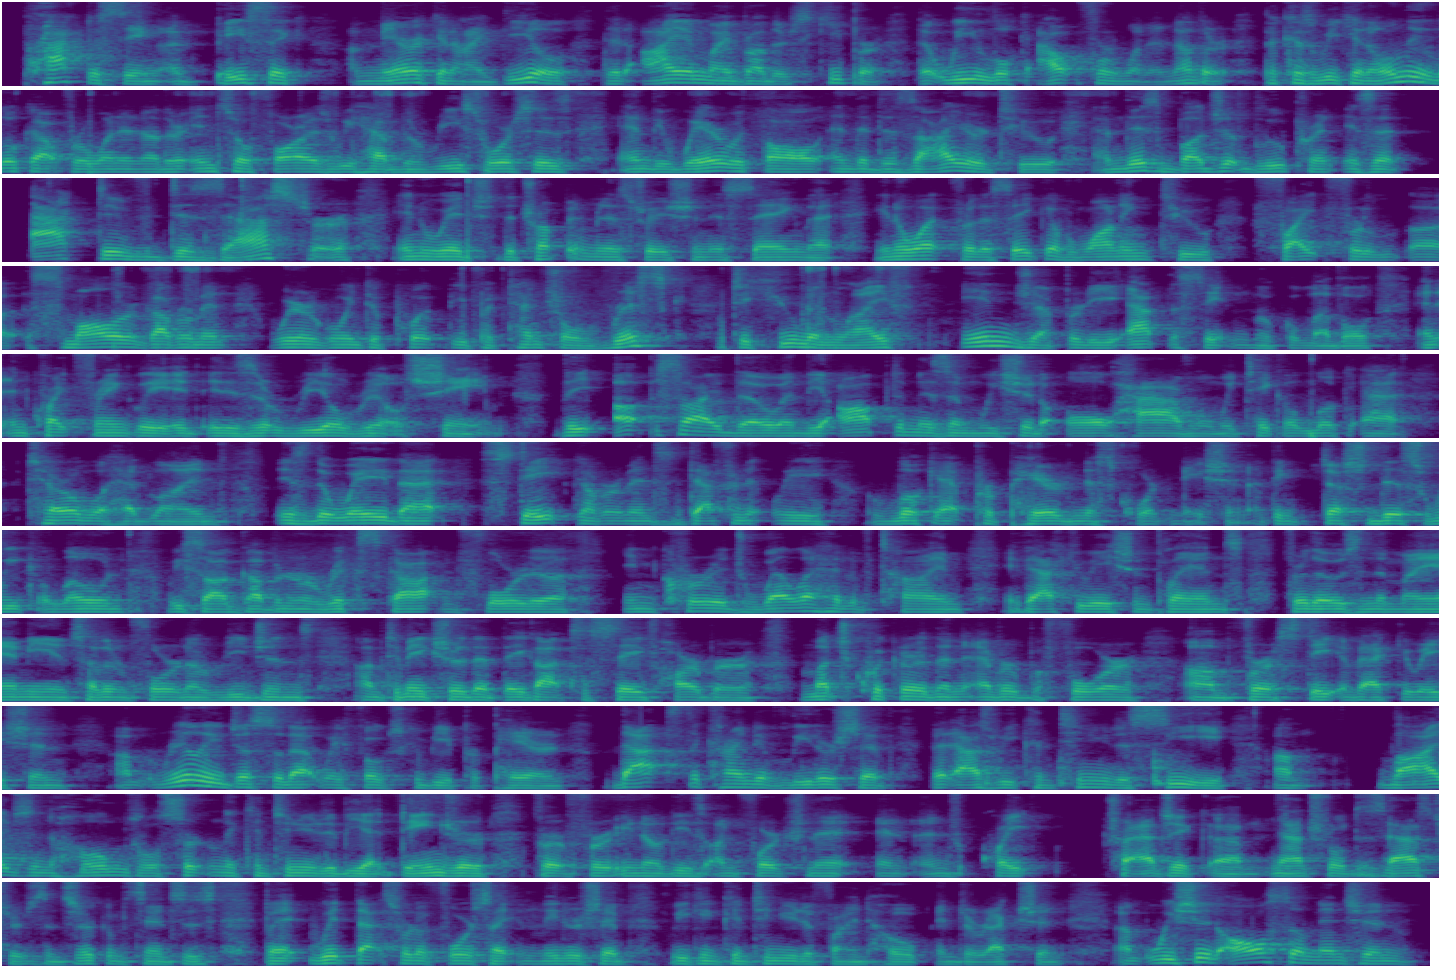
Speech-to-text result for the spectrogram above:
practicing a basic American ideal that I am my brother's keeper, that we look out for one another, because we can only look out for one another insofar as we have the resources and the wherewithal and the desire to. And this budget blueprint is an active disaster in which the Trump administration is saying that, you know what, for the sake of wanting to fight for uh, smaller government, we're going to put the potential risk to human life in jeopardy at the state and local level. And, and quite frankly, it, it is a real, real shame. The upside, though, and the optimism we should all have when we take a look at terrible headlines is the way that state governments definitely look at preparedness coordination. I think just this week alone, we saw Governor Rick Scott in Florida encourage well ahead of time evacuation plans for those in the Miami and Southern Florida regions um, to make sure that they got to safe harbor much quicker than ever before um, for a state evacuation. Um, really, just so that way folks could be prepared. That's the kind of leadership that, as we continue to see, um, lives and homes will certainly continue to be at danger for, for you know these unfortunate and, and quite tragic um, natural disasters and circumstances. But with that sort of foresight and leadership, we can continue to find hope and direction. Um, we should also mention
